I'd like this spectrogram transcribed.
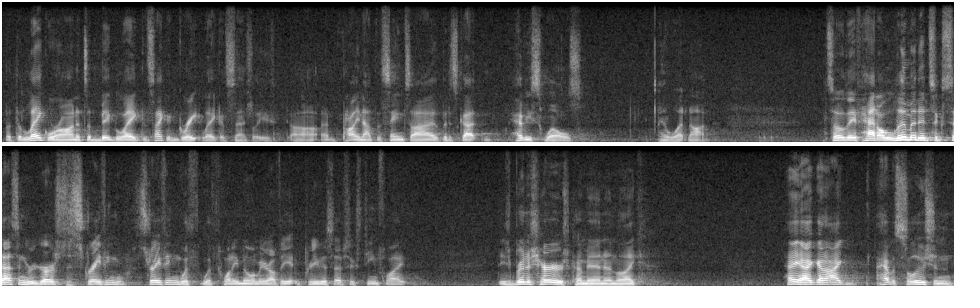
but the lake we're on, it's a big lake. It's like a great lake, essentially. Uh, probably not the same size, but it's got heavy swells and whatnot. So they've had a limited success in regards to strafing, strafing with, with 20 millimeter off the previous F-16 flight. These British Harriers come in and like, hey, I, got, I have a solution.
